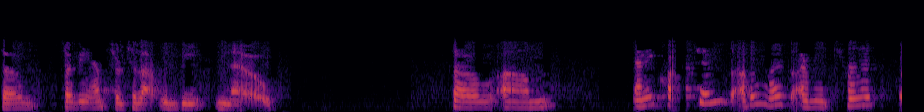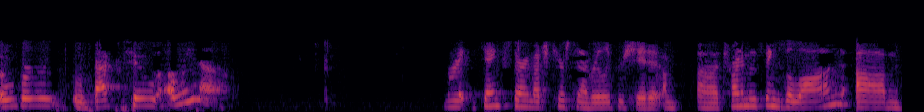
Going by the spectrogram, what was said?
so, so the answer to that would be no. So, um, any questions? Otherwise, I will turn it over back to Alina. All right. Thanks very much, Kirsten. I really appreciate it. I'm uh, trying to move things along. Um,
